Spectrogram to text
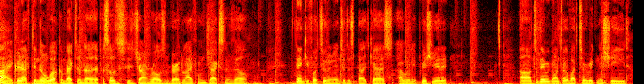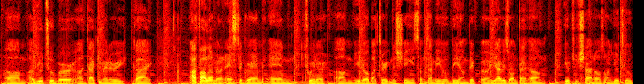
Hi, good afternoon. Welcome back to another episode. This is John Rosenberg, live from Jacksonville. Thank you for tuning into this podcast. I really appreciate it. Uh, today we're going to talk about Tariq Nasheed, um, a YouTuber, a documentary guy. I follow him on Instagram and Twitter. Um, you know about Tariq Nasheed. Sometimes he will be on big. Uh, he have his own um, YouTube channels on YouTube.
